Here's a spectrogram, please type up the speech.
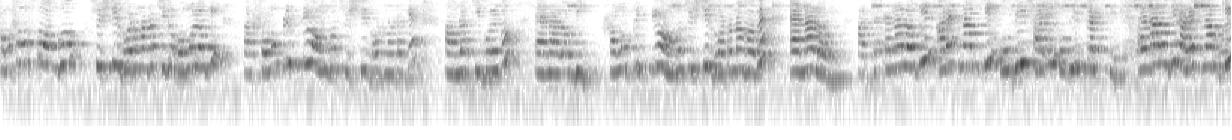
সমসমস্ত অঙ্গ সৃষ্টির ঘটনাটা ছিল হোমোলগি আর সমবৃত্তীয় অঙ্গ সৃষ্টির ঘটনাটাকে আমরা কি বলব? অ্যানালগি সমবৃত্তীয় অঙ্গ সৃষ্টির ঘটনা হবে অ্যানালগি আচ্ছা অ্যানালগির আরেক নাম কি? অভিসারী অভিব্যক্তি। অ্যানালগির আরেক নাম কি?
